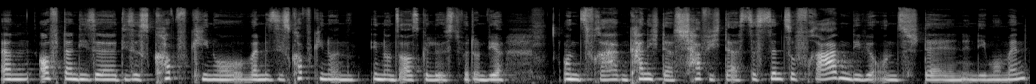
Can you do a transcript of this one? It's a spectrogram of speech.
ähm, oft dann diese, dieses Kopfkino, wenn dieses Kopfkino in, in uns ausgelöst wird und wir uns fragen, kann ich das, schaffe ich das? Das sind so Fragen, die wir uns stellen in dem Moment.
